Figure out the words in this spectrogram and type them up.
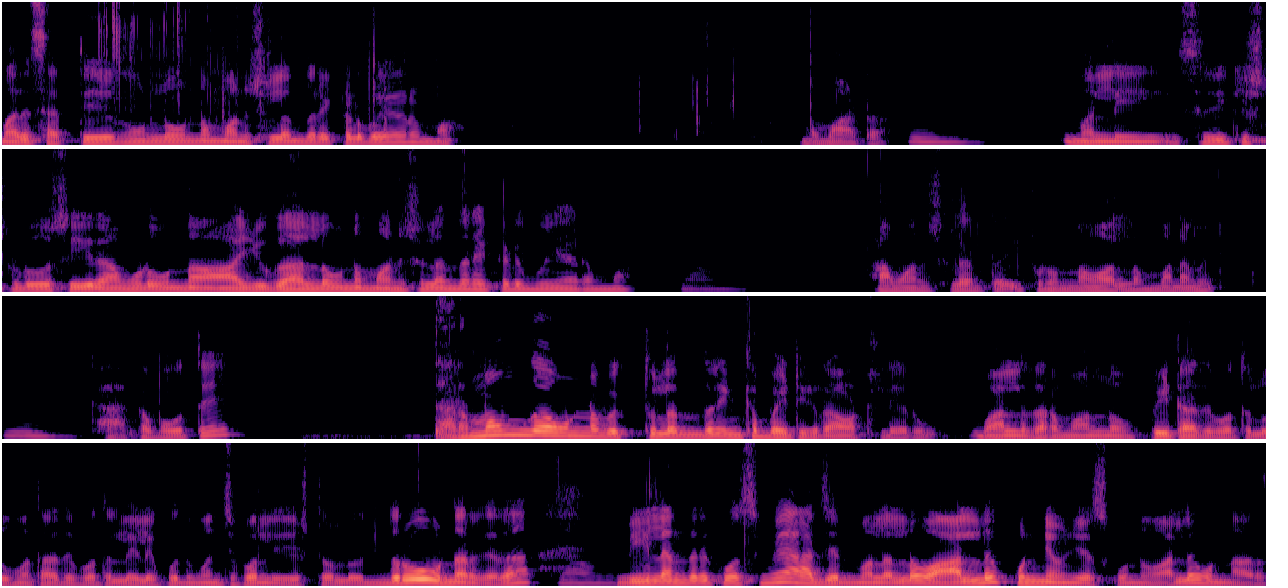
మరి సత్యయుగంలో ఉన్న మనుషులందరూ ఎక్కడ పోయారమ్మా? మాట. మళ్ళీ శ్రీకృష్ణుడు శ్రీరాముడు ఉన్న ఆ యుగాల్లో ఉన్న మనుషులందరూ ఎక్కడికి పోయారమ్మా. ఆ మనుషులంతా ఇప్పుడు ఉన్న వాళ్ళం మనమే. కాకపోతే ధర్మంగా ఉన్న వ్యక్తులందరూ ఇంకా బయటికి రావట్లేరు. వాళ్ళ ధర్మాల్లో పీఠాధిపతులు మతాధిపతులు లేకపోతే మంచి పనులు చేసేటోళ్ళు ఎందరో ఉన్నారు కదా. వీళ్ళందరి కోసమే ఆ జన్మలలో వాళ్ళు పుణ్యం చేసుకున్న వాళ్ళే ఉన్నారు.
